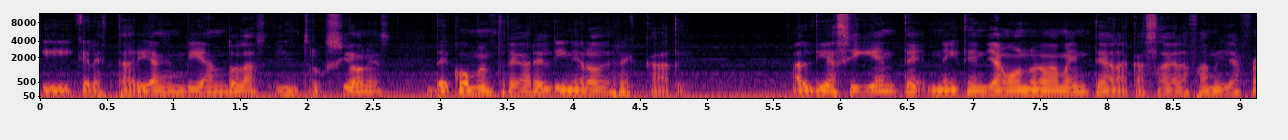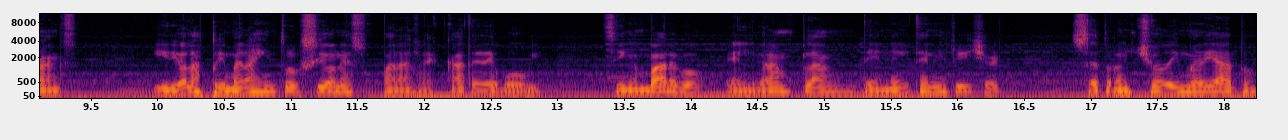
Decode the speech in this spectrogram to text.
y que le estarían enviando las instrucciones de cómo entregar el dinero de rescate. Al día siguiente, Nathan llamó nuevamente a la casa de la familia Franks y dio las primeras instrucciones para el rescate de Bobby. Sin embargo, el gran plan de Nathan y Richard se tronchó de inmediato,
